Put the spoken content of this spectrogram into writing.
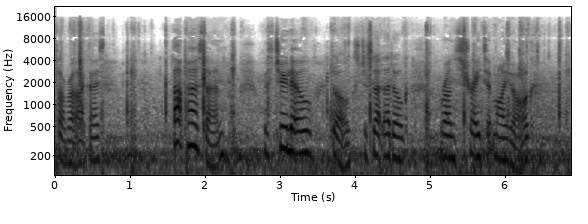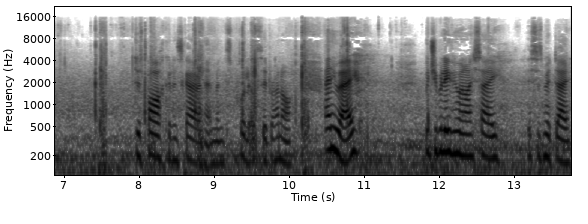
Sorry about that, guys. That person with two little dogs just let their dog run straight at my dog just barking and scaring him and poor little Sid ran off. Anyway, would you believe me when I say this is midday?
